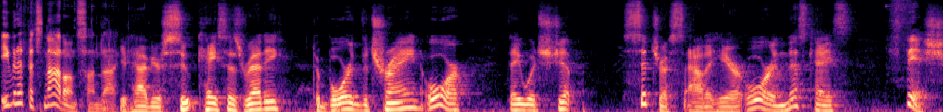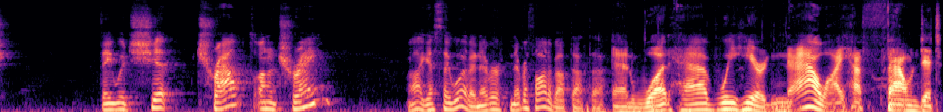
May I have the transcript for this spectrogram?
even if it's not on Sunday. You'd have your suitcases ready to board the train, or they would ship citrus out of here, or in this case, fish. They would ship trout on a train? Well, I guess they would. I never never thought about that though. And what have we here? Now I have found it.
